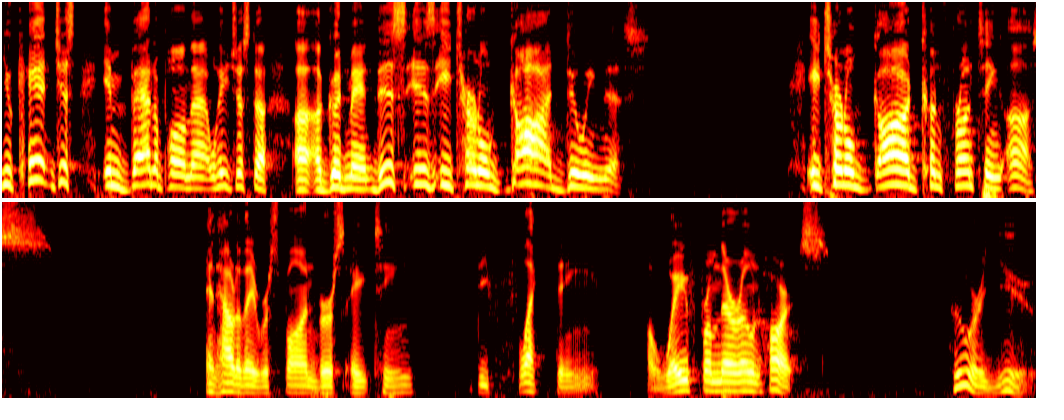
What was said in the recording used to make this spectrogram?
you can't just embed upon that, well, he's just a, a, a good man. This is eternal God doing this. Eternal God confronting us. And how do they respond? Verse 18 deflecting away from their own hearts. Who are you?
